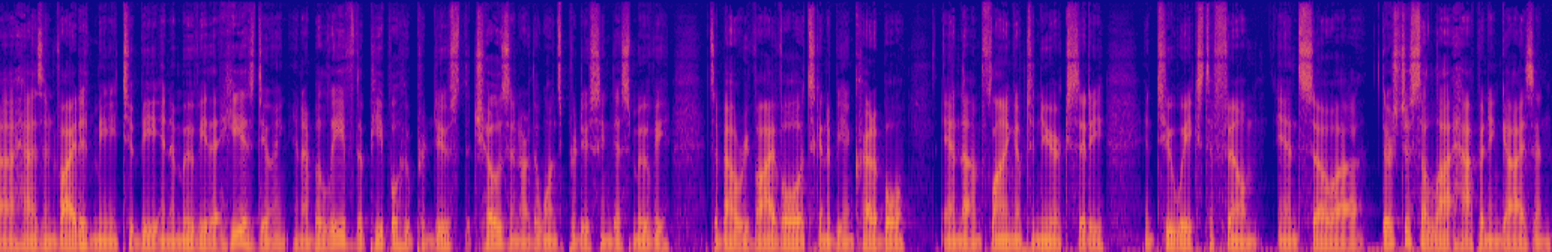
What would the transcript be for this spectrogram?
uh, has invited me to be in a movie that he is doing. And I believe the people who produced The Chosen are the ones producing this movie. It's about revival, it's going to be incredible. And I'm flying up to New York City in two weeks to film. And so uh, there's just a lot happening, guys. And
